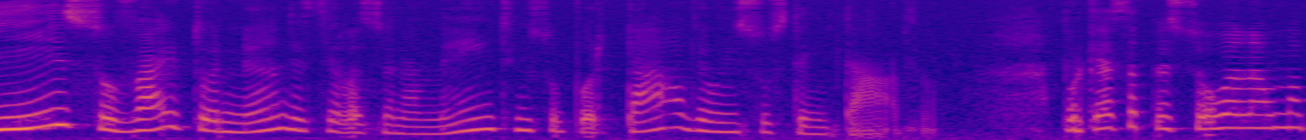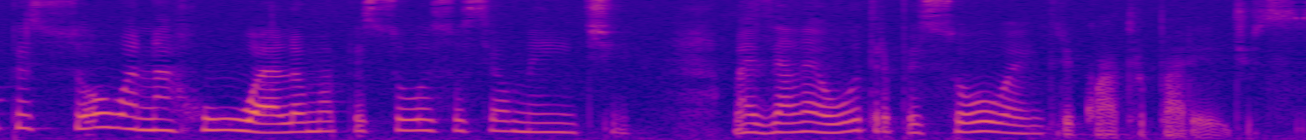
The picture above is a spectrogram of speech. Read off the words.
E isso vai tornando esse relacionamento insuportável, insustentável. Porque essa pessoa ela é uma pessoa na rua, ela é uma pessoa socialmente, mas ela é outra pessoa entre quatro paredes.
